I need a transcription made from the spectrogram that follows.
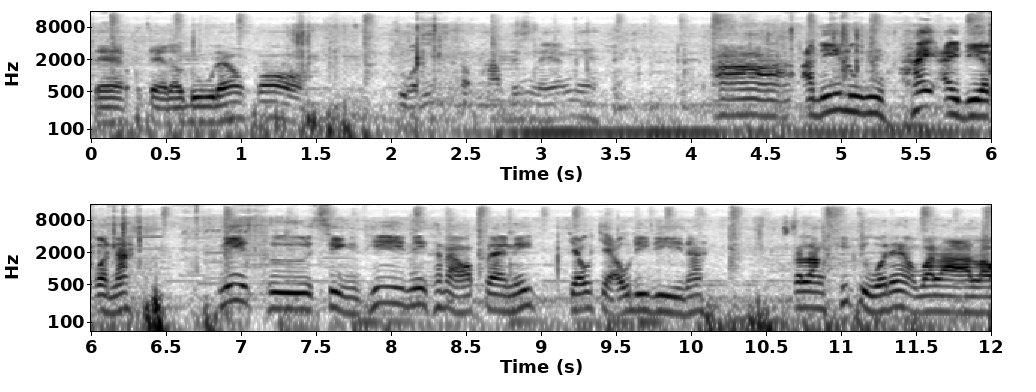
แต่แต่เราดูแล้วก็สวนสภาพแรงๆเนี่ยอ่าอันนี้ลุงให้ไอเดียก่อนนะ นี่คือสิ่งที่นี่ขนาดว่าแปลงนี้แจ๋วแจ๋วดีๆนะกำลังคิดอยู่ว่าเนี่ยเวลาเรา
